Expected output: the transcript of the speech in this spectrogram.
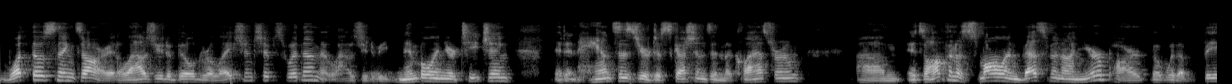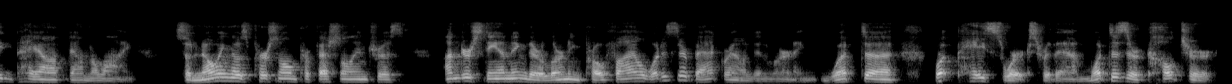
what those things are. It allows you to build relationships with them. It allows you to be nimble in your teaching. It enhances your discussions in the classroom. Um, it's often a small investment on your part, but with a big payoff down the line. So knowing those personal and professional interests, understanding their learning profile. What is their background in learning? What uh, what pace works for them? What does their culture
